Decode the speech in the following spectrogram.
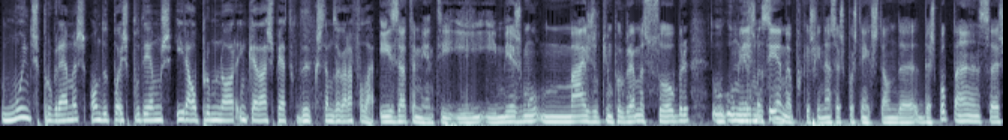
muitos programas onde depois podemos ir ir ao pormenor em cada aspecto de que estamos agora a falar. Exatamente, e, e mesmo mais do que um programa sobre o, o mesmo, mesmo tema, porque as finanças depois têm a questão da, das poupanças,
